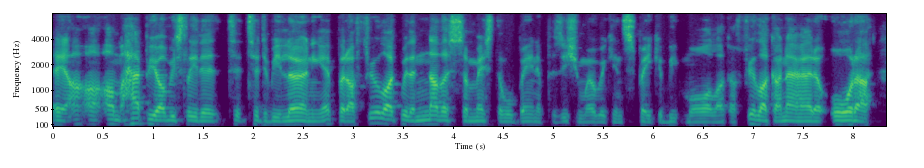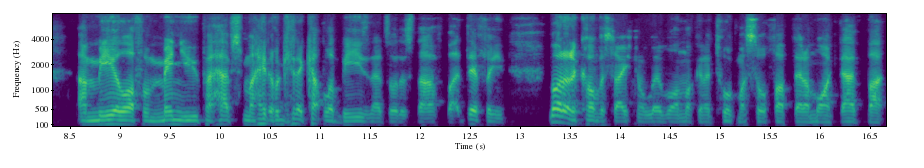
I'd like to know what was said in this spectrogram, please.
I'm happy, obviously, to, to to be learning it. But I feel like with another semester, we'll be in a position where we can speak a bit more. Like, I feel like I know how to order a meal off a menu, perhaps, mate, or get a couple of beers and that sort of stuff. But definitely not at a conversational level. I'm not going to talk myself up that I'm like that. But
